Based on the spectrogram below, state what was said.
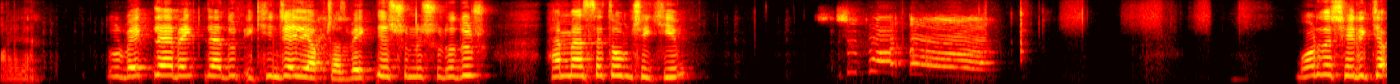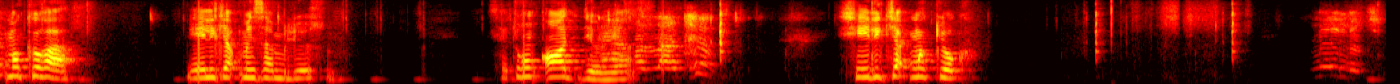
Aynen. Dur bekle bekle dur. İkinci el yapacağız. Bekle şunu şurada dur. Hemen set home çekeyim. Sparta! Bu arada şeylik yapmak yok ha. Neylik yapmayı sen biliyorsun. Home A diyorum ya. Şeylik yapmak yok. Neylik?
